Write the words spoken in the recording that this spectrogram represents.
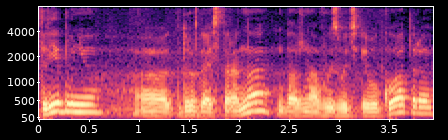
требованию другая сторона должна вызвать эвакуатора,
